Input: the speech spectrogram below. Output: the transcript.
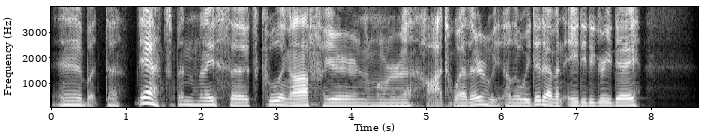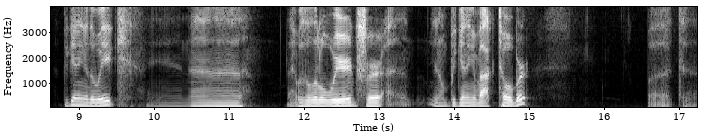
Yeah, but uh, yeah, it's been nice. It's cooling off here in the more hot weather. We, although we did have an 80 degree day beginning of the week, and that was a little weird for you know beginning of October. But uh,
